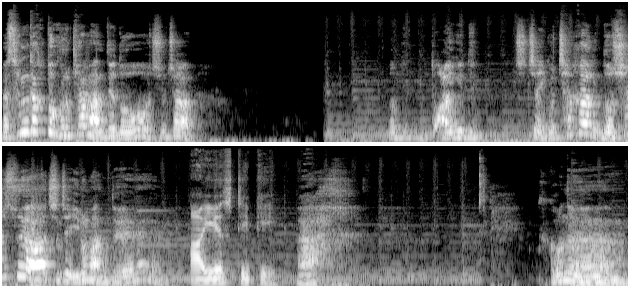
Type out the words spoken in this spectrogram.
야 생각도 그렇게 하면 안 돼 너 진짜. 너, 너, 아 이게 너, 진짜 이거 착각 너 실수야 진짜 이러면 안 돼. ISTP, 아 그거는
